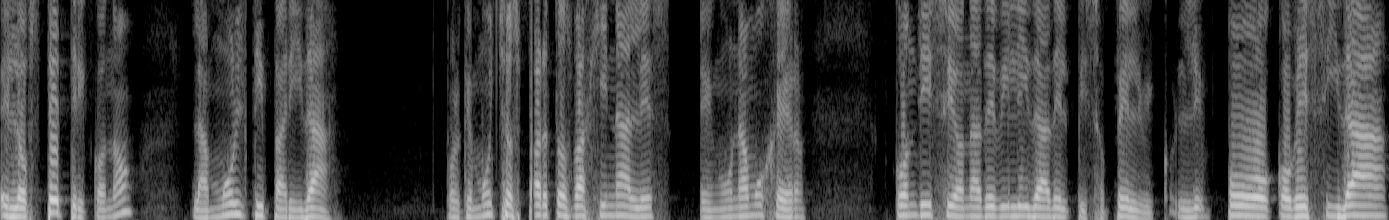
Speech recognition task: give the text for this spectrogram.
el obstétrico, ¿no? La multiparidad. Porque muchos partos vaginales en una mujer condiciona debilidad del piso pélvico, poco, obesidad,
